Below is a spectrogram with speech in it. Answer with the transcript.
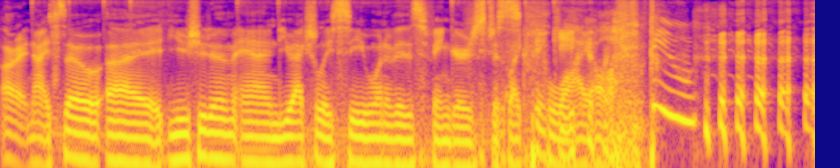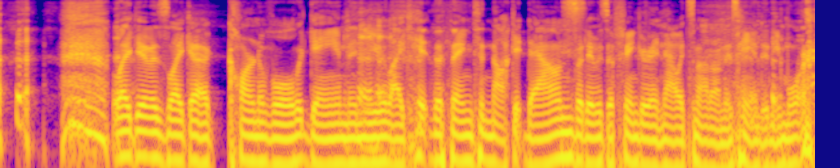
All right, nice. So uh, you shoot him, and you actually see one of his fingers just like pinky. fly off. Pew! like it was like a carnival game, and you like hit the thing to knock it down, but it was a finger, and now it's not on his hand anymore.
